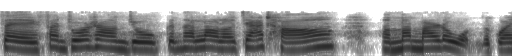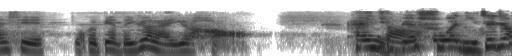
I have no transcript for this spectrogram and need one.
在饭桌上就跟她唠唠家常，慢慢的我们的关系就会变得越来越好。哎，你别说，你这招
